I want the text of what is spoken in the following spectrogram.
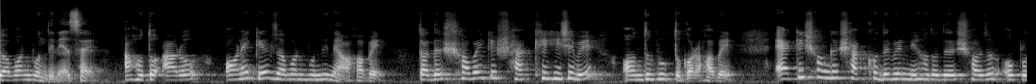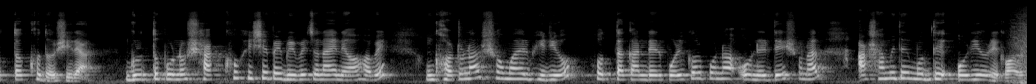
জবানবন্দি নিয়েছে। আহত আরও অনেকের জবানবন্দি নেওয়া হবে। তাদের সবাইকে সাক্ষী হিসেবে অন্তর্ভুক্ত করা হবে। একই সঙ্গে সাক্ষ্য দেবেন নিহতদের স্বজন ও প্রত্যক্ষদর্শীরা। গুরুত্বপূর্ণ সাক্ষ্য হিসেবে বিবেচনায় নেওয়া হবে ঘটনার সময়ের ভিডিও, হত্যাকাণ্ডের পরিকল্পনা ও নির্দেশনার আসামিদের মধ্যে অডিও রেকর্ড।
